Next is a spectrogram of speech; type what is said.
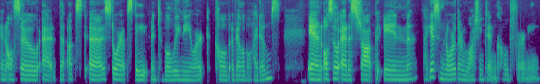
and also at the up, uh, store upstate in Tivoli, New York called Available Items. And also at a shop in, I guess, northern Washington called Fernie.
